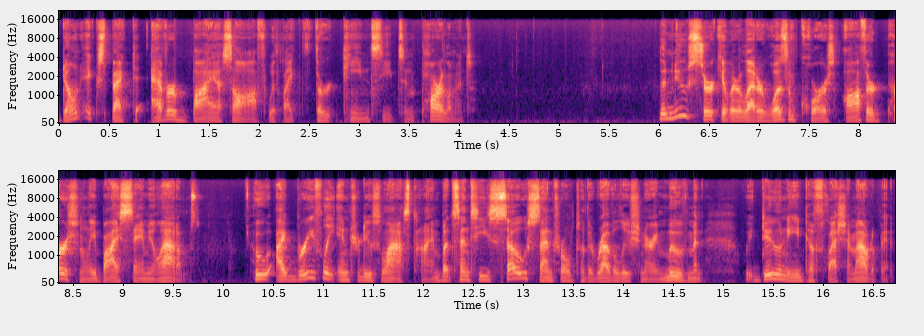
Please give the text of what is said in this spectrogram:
don't expect to ever buy us off with like 13 seats in Parliament. The new circular letter was, of course, authored personally by Samuel Adams, who I briefly introduced last time, but since he's so central to the revolutionary movement, we do need to flesh him out a bit.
